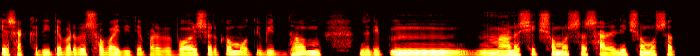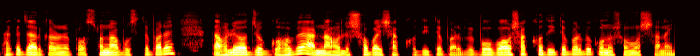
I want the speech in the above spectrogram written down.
কে সাক্ষী দিতে পারবে সবাই দিতে পারবে। বয়সের কম অতিবৃদ্ধ যদি মানসিক সমস্যা শারীরিক সমস্যা থাকে যার কারণে প্রশ্ন না বুঝতে পারে তাহলে অযোগ্য হবে আর না হলে সবাই সাক্ষ্য দিতে পারবে। বোবাও সাক্ষ্য দিতে পারবে কোনো সমস্যা নাই।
